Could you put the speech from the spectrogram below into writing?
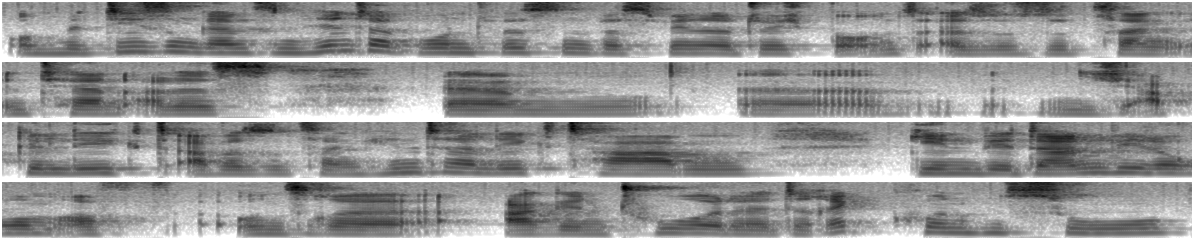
Und mit diesem ganzen Hintergrundwissen, was wir natürlich bei uns also sozusagen intern alles ähm, äh, nicht abgelegt, aber sozusagen hinterlegt haben, gehen wir dann wiederum auf unsere Agentur oder Direktkunden zu,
